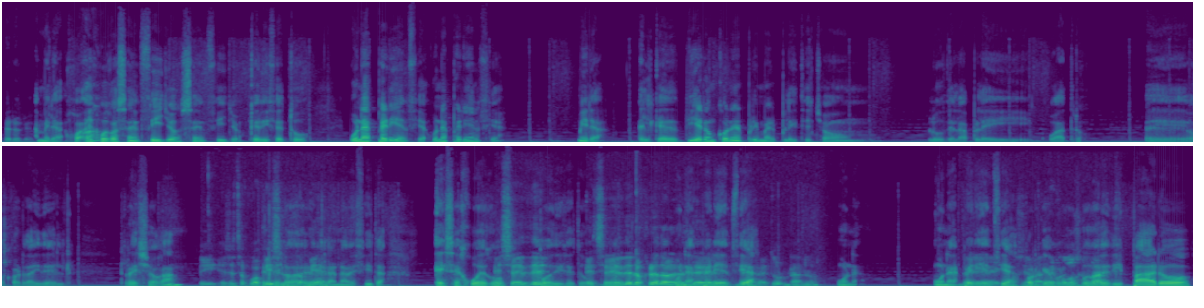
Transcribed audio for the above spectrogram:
Pero que. Ah, Mira, ju- hay Ah. juegos sencillos, sencillos, que dices tú. Una experiencia, una experiencia. Mira, el que dieron con el primer PlayStation Plus de la Play 4. eh, ¿Os acordáis del Reshogun? Sí, ese está El de, guapísimo lo- también. de la navecita. Ese juego, Ese es de, pues tú. ese es de los creadores una de, experiencia. de Returnal, ¿no? una, una experiencia, porque De porque es un juego de disparo,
